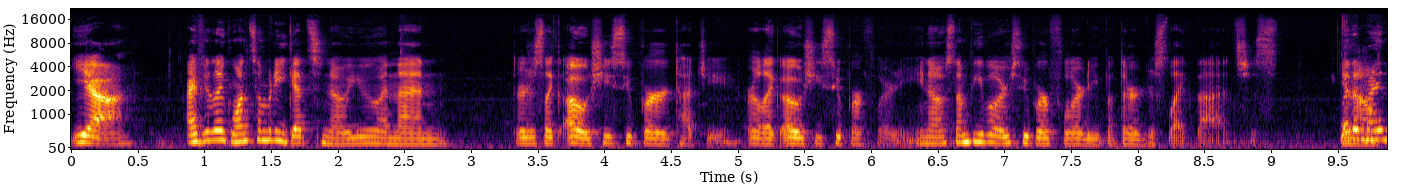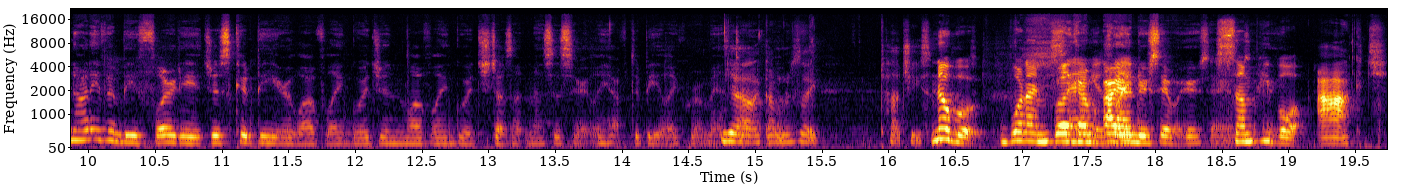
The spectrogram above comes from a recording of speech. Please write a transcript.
Yeah. I feel like once somebody gets to know you and then they're just like, oh, she's super touchy. Or like, oh, she's super flirty. You know, some people are super flirty, but they're just like that. It's just, you But know. it might not even be flirty. It just could be your love language, and love language doesn't necessarily have to be like romantic. Yeah, like I'm just like touchy. no, but what I'm But, like saying I'm, is I like, understand what you're saying. Some people act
